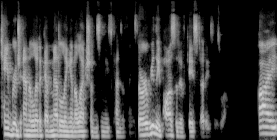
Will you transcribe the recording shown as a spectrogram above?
Cambridge Analytica meddling in elections and these kinds of things. There are really positive case studies as well. I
